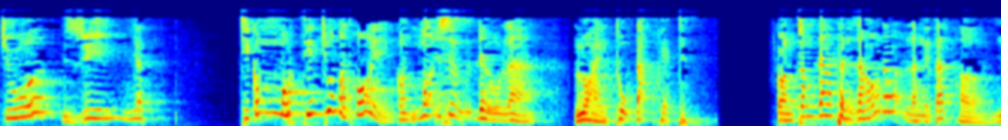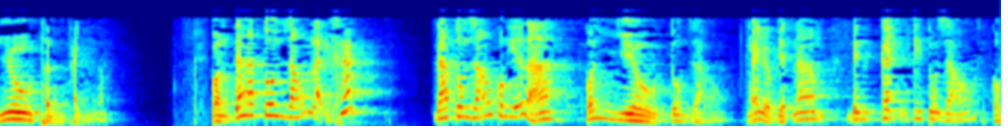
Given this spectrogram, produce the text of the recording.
Chúa duy nhất. Chỉ có một Thiên Chúa mà thôi, còn mọi sự đều là loài thụ tạo hết còn trong đa thần giáo đó là người ta thờ nhiều thần thánh lắm. Còn đa tôn giáo lại khác. Đa tôn giáo có nghĩa là có nhiều tôn giáo. Ngay ở Việt Nam bên cạnh Kitô giáo thì có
